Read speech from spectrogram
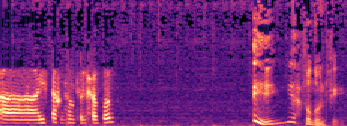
آه يستخدم في الحفظ. إيه يحفظون فيه.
